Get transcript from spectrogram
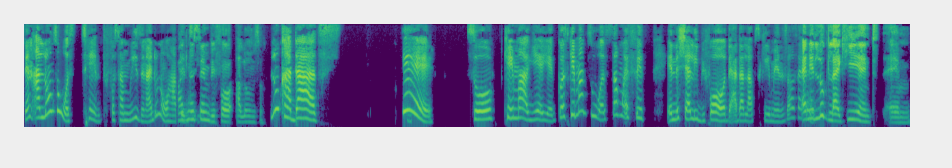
Then Alonso was 10th for some reason. I don't know what happened. Magnussen before Alonso. Look at that. Yeah. So K-Mag, yeah, yeah. Because K-Mag too was somewhere fifth initially before the other laps came in. So I was like, and oh. it looked like he and um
